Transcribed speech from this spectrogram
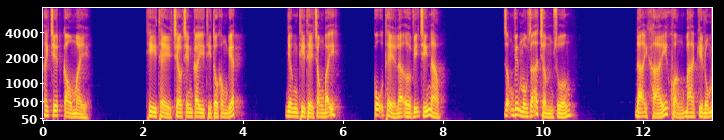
Hách chết cầu mày. Thi thể treo trên cây thì tôi không biết. Nhưng thi thể trong bẫy, cụ thể là ở vị trí nào? Giọng viên mộc dã trầm xuống. Đại khái khoảng 3 km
